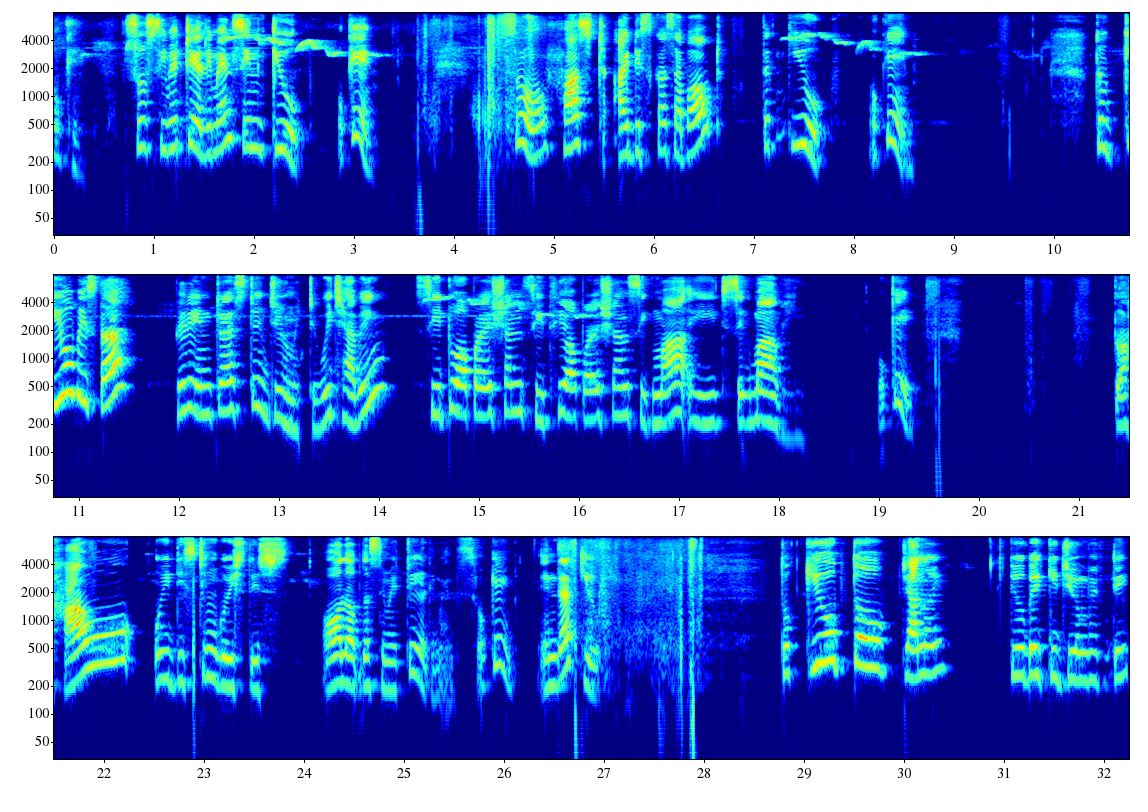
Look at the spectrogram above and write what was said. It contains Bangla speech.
okay. So symmetry elements in cube. Okay. So first i discuss about the cube. Okay. So cube is the very interesting geometry which having c2 operation c3 operation sigma h sigma v. Okay. So how we distinguish this all of the symmetry elements. Okay. In the cube তো কিউব তো জানোই কিউবের কি জিওমেট্রি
